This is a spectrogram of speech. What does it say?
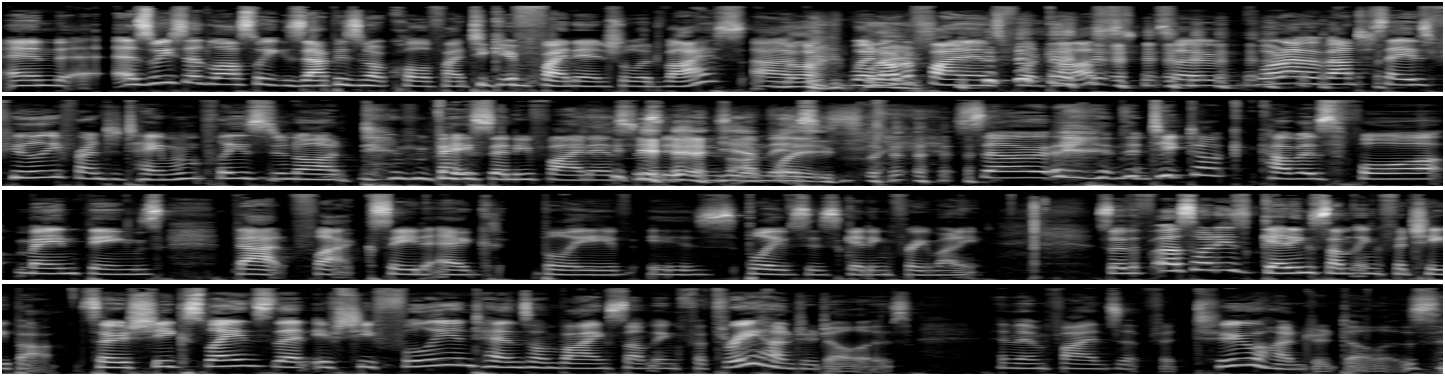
And as we said last week, Zap is not qualified to give financial advice. Uh, No, we're not a finance podcast. so what I'm about to say is purely for entertainment. Please do not base any finance decisions yeah, yeah, on this. So the TikTok covers four main things that Flaxseed Egg believe is believes is getting free money. So the first one is getting something for cheaper. So she explains that if she fully intends on buying something for three hundred dollars and then finds it for two hundred dollars,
